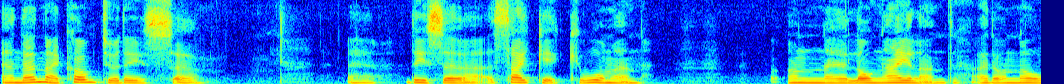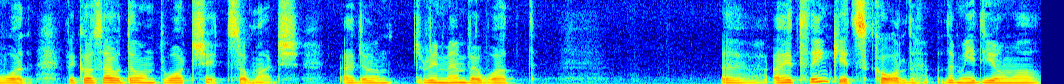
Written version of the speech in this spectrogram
and then I come to this uh, uh, this uh, psychic woman on uh, Long Island. I don't know what because I don't watch it so much. I don't remember what uh, I think it's called the medium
